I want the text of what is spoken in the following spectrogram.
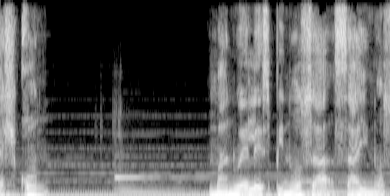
Tashkon. Manuel Espinosa Zainos.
